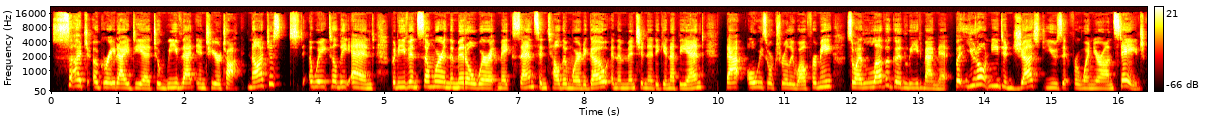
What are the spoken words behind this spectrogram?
Such a great idea to weave that into your talk. Not just wait till the end, but even somewhere in the middle where it makes sense and tell them where to go and then mention it again at the end. That always works really well for me. So I love a good lead magnet, but you don't need to just use it for when you're on stage.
